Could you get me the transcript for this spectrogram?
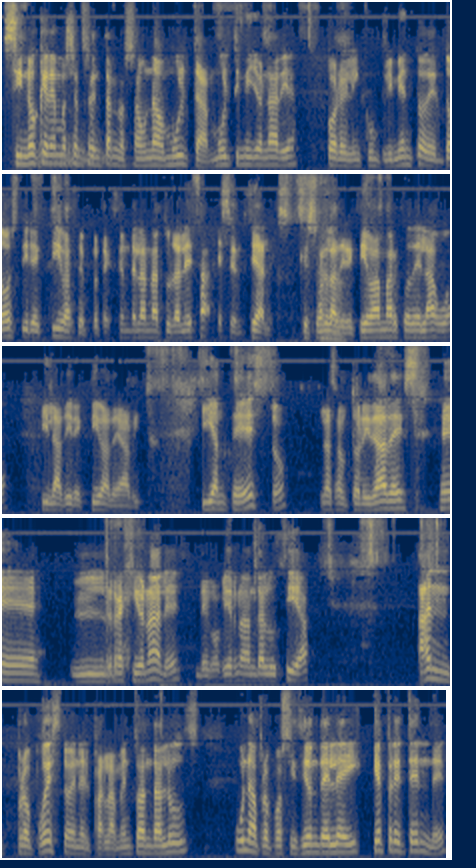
si no queremos enfrentarnos a una multa multimillonaria por el incumplimiento de dos directivas de protección de la naturaleza esenciales, que son la Directiva Marco del Agua y la Directiva de Hábitat. Y ante esto, las autoridades eh, regionales de Gobierno de Andalucía han propuesto en el Parlamento andaluz una proposición de ley que pretende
